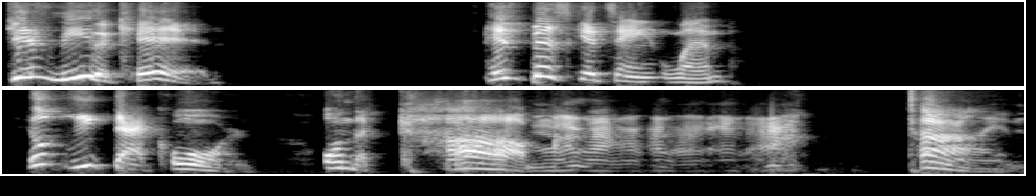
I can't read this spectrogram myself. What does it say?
Give me the kid. His biscuits ain't limp. He'll eat that corn on the cob. Time.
